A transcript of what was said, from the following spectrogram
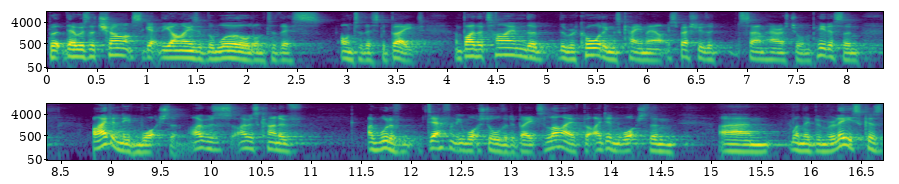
But there was a chance to get the eyes of the world onto this onto this debate. And by the time the, the recordings came out, especially the Sam Harris, Jordan Peterson, I didn't even watch them. I was I was kind of I would have definitely watched all the debates live, but I didn't watch them um, when they've been released because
